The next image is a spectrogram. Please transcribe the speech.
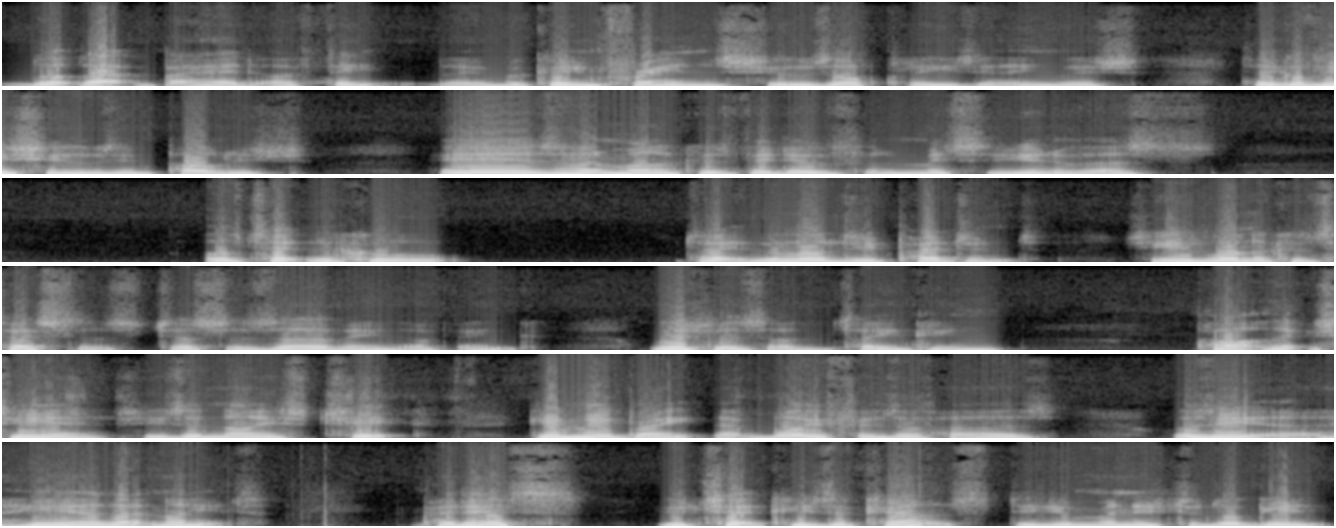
look that bad. I think they became friends. Shoes off, please, in English. Take off your shoes in Polish. Here's Monica's video for the Miss Universe of Technical Technology pageant. She's one of the contestants, just deserving, I think. Whispers are taking part next year. She's a nice chick. Give me a break. That boyfriend of hers. Was he uh, here that night? Pedes? You check his accounts? Did you manage to log in?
